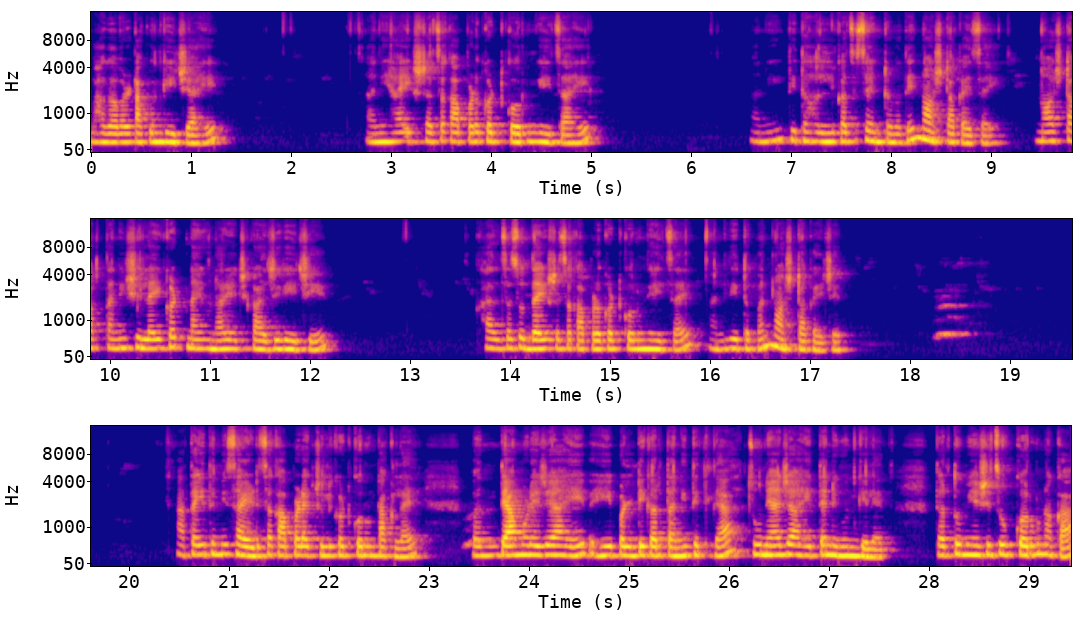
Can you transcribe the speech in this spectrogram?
भागावर टाकून घ्यायची आहे. आणि हा एक्स्ट्राचा कापड कट करून घ्यायचा आहे. आणि तिथं हलकाचं सेंटरमध्ये नॉश टाकायचा आहे. नॉश टाकताना शिलाई कट नाही होणार याची काळजी घ्यायची आहे. खालचा सुद्धा एक्स्ट्राचा कापड कट करून घ्यायचा आहे. आणि तिथं पण नॉश टाकायचे आहेत. आता इथे मी साईडचा कापड ॲक्च्युली कट करून टाकला आहे. पण त्यामुळे जे आहे हे पलटी करताना तिथल्या चुन्या ज्या आहेत त्या निघून गेल्या आहेत. तर तुम्ही अशी चूक करू नका.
